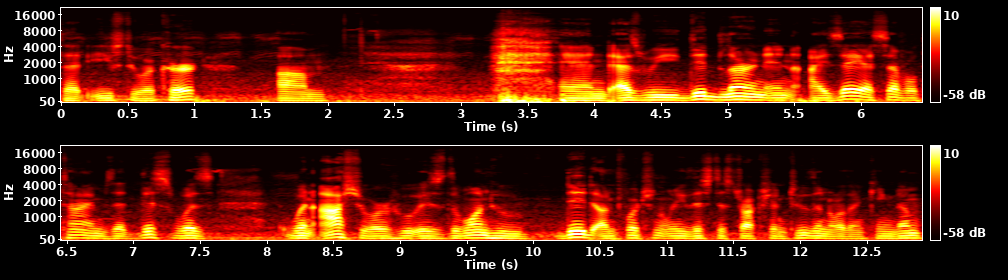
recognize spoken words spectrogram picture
that used to occur. Um, and as we did learn in Isaiah several times, that this was when Ashur, who is the one who did unfortunately this destruction to the northern kingdom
